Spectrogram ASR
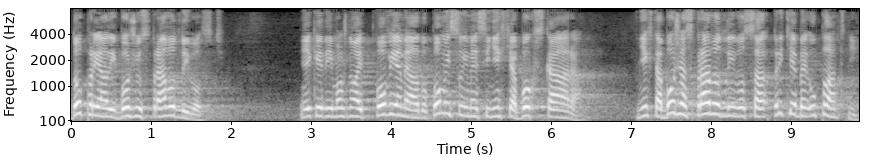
dopriali Božiu spravodlivosť. Niekedy možno aj povieme alebo pomyslíme si, nech ťa Boh skára. Nech tá Božia spravodlivosť sa pri tebe uplatní.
